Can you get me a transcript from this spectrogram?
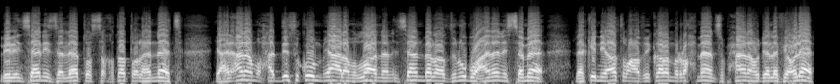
للإنسان الزلات والسقطات والهنات. يعني أنا محدثكم يعلم الله أن الإنسان بلغ ذنوبه عنان السماء لكني أطمع في كرم الرحمن سبحانه جل في علاه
